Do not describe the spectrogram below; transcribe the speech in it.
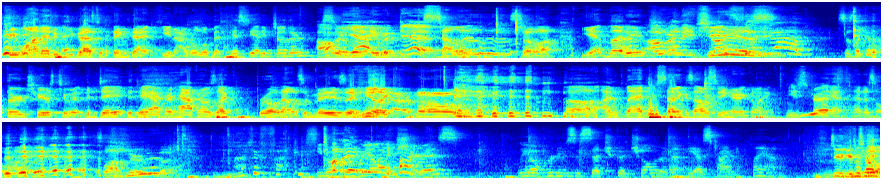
We wanted you guys to think that he and I were a little bit pissy at each other. Oh, so yeah, that it you would did. Sell it. So uh, yeah, buddy. overly cheers. trusting. This is like a third cheers to it. The day the day after it happened, I was like, bro, that was amazing. You're like, I don't know. uh, I'm glad you said it because I was sitting here and going, You yeah, stressed. that is a lot. Of, it's a lot of dirt, but Motherfuckers. You know what the real issue is? Leo produces such good children that he has time to plan. Dude, you're telling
